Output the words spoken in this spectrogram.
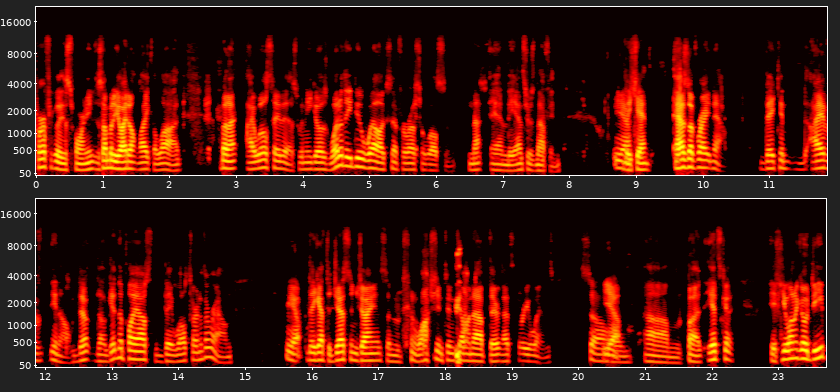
perfectly this morning. Somebody who I don't like a lot, but I, I will say this: when he goes, "What do they do well except for Russell Wilson?" Not, and the answer is nothing. Yeah. They can't, as of right now. They can. I've you know they'll, they'll get in the playoffs. They will turn it around. Yeah. They got the Jets and Giants and, and Washington coming up. There, that's three wins. So Yeah. Um, but it's got. If you want to go deep,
